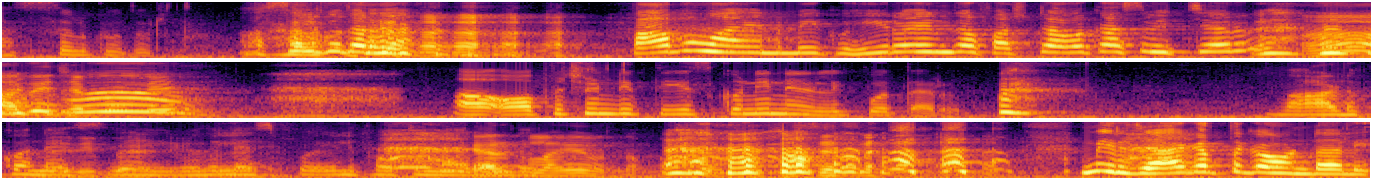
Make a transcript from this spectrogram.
అస్సలు కుదరదు. అస్సలు కుదరదు. పాపం ఆయన మీకు హీరోయిన్గా ఫస్ట్ అవకాశం ఇచ్చారు. అదే చెప్పండి. ఆ. ఆపర్చునిటీ తీసుకుని నేను వెళ్ళిపోతారు. వాడుకొనేసి వదిలేసిపోయి వెళ్ళిపోతున్నారు. మీరు జాగ్రత్తగా ఉండాలి.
